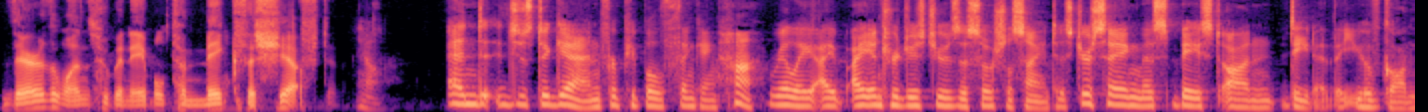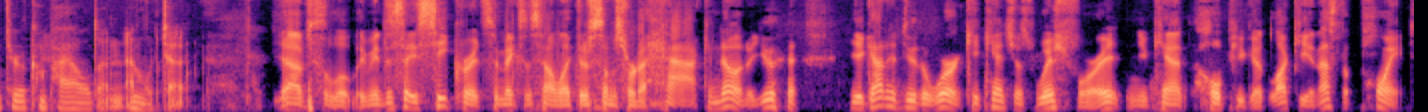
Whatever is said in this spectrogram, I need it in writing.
they're the ones who've been able to make the shift. Yeah. And just again, for people thinking, huh, really, I, I, introduced you as a social scientist. You're saying this based on data that you have gone through, compiled, and, and looked at. Yeah, absolutely. I mean, to say secrets, it makes it sound like there's some sort of hack. No, no, you you got to do the work. You can't just wish for it, and you can't hope you get lucky. And that's the point.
